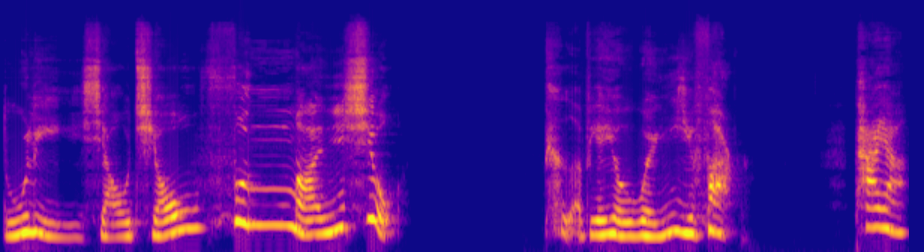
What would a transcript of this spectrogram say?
独立小桥风满袖，特别有文艺范儿。他呀，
